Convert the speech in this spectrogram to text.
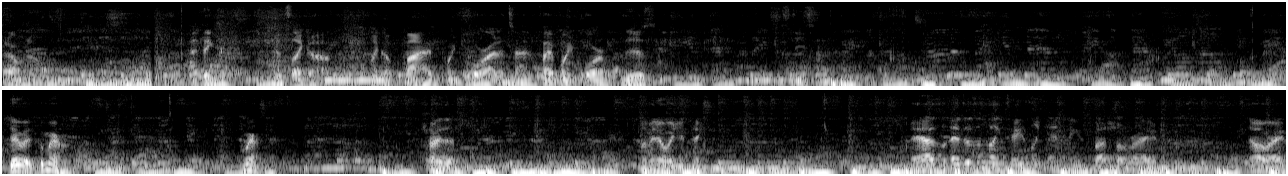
I don't know. I think it's like a like a 5.4 out of 10. 5.4. It's just it's decent. David, come here. Come here. Try this. Let me know what you think. It has it doesn't like taste like anything special, right? No, right?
